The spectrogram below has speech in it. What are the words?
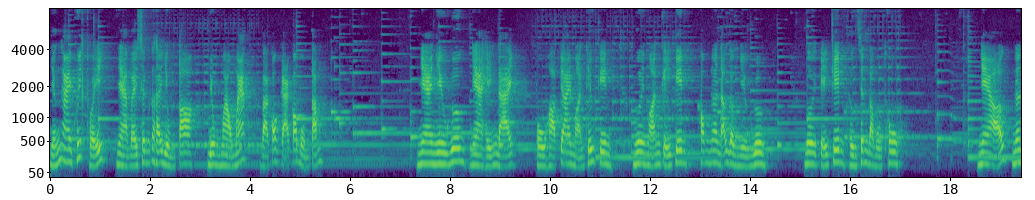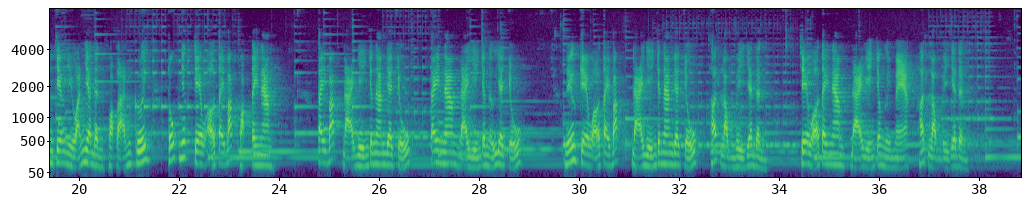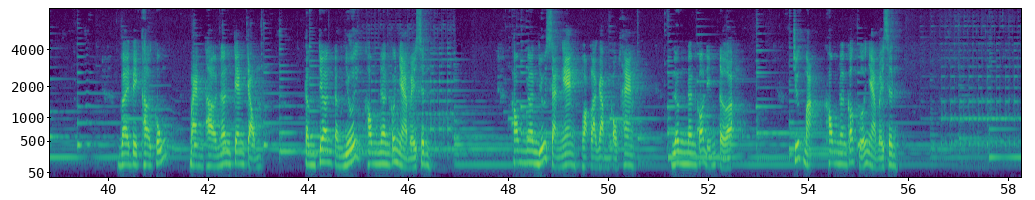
Những ai khuyết thủy, nhà vệ sinh có thể dùng to, dùng màu mát và có cả có bồn tắm. Nhà nhiều gương, nhà hiện đại, phù hợp cho ai mệnh thiếu kim. Người mệnh kỵ kim không nên ở gần nhiều gương. Người kỵ kim thường sinh vào mùa thu. Nhà ở nên treo nhiều ảnh gia đình hoặc là ảnh cưới, tốt nhất treo ở Tây Bắc hoặc Tây Nam. Tây Bắc đại diện cho nam gia chủ, Tây Nam đại diện cho nữ gia chủ. Nếu treo ở Tây Bắc đại diện cho nam gia chủ, hết lòng vì gia đình. Treo ở Tây Nam đại diện cho người mẹ, hết lòng vì gia đình. Về việc thờ cúng bàn thờ nên trang trọng, tầng trên, tầng dưới không nên có nhà vệ sinh. Không nên dưới sàn ngang hoặc là gầm cầu thang. Lưng nên có điểm tựa. Trước mặt không nên có cửa nhà vệ sinh.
